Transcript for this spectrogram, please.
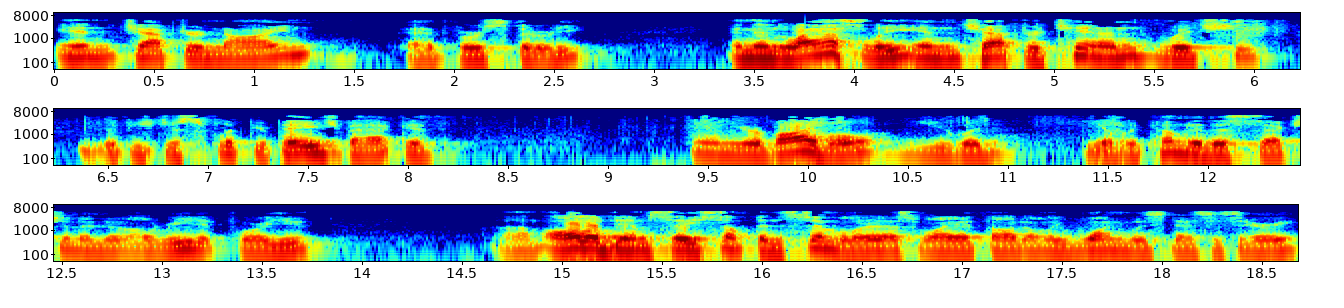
in chapter 9 at verse 30. And then lastly in chapter 10, which if you just flip your page back, if in your Bible, you would be able to come to this section and I'll read it for you. Um, all of them say something similar. That's why I thought only one was necessary.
